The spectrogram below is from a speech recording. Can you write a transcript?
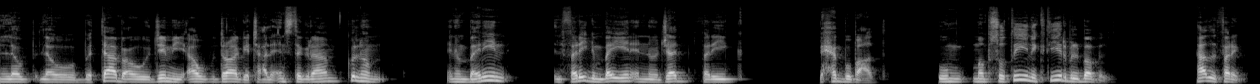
لو لو بتتابعوا جيمي أو دراجيتش على إنستغرام كلهم إنهم مبينين الفريق مبين إنه جد فريق بحبوا بعض ومبسوطين كتير بال bubble هذا الفرق.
